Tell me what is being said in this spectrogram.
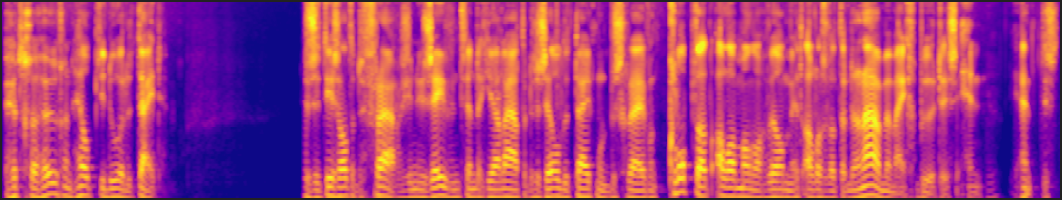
het geheugen helpt je door de tijd. Dus het is altijd de vraag, als je nu 27 jaar later dezelfde tijd moet beschrijven, klopt dat allemaal nog wel met alles wat er daarna bij mij gebeurd is? En ja, dus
